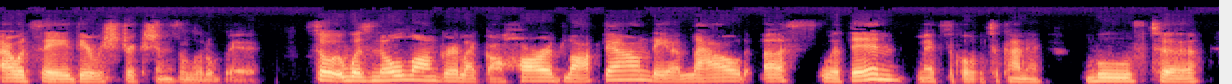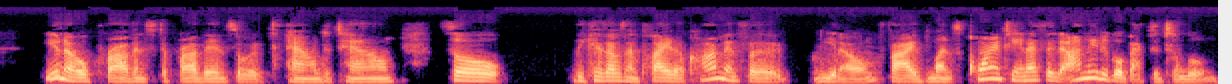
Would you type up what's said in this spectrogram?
I would say their restrictions a little bit. So it was no longer like a hard lockdown. They allowed us within Mexico to kind of move to, you know, province to province or town to town. So because I was in Playa del Carmen for, you know, five months quarantine, I said, I need to go back to Tulum.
